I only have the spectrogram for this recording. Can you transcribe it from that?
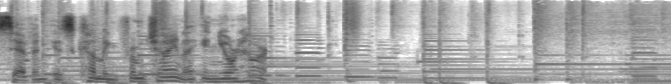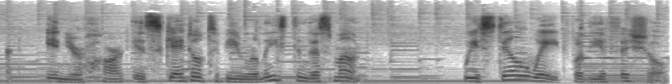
Seven is coming from China in your heart. In Your Heart is scheduled to be released in this month. We still wait for the official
